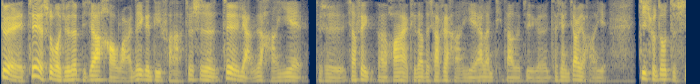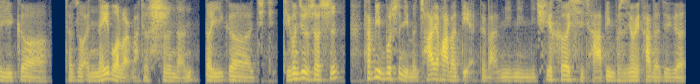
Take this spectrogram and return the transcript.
对，这也是我觉得比较好玩的一个地方啊，就是这两个行业，就是消费呃，黄海提到的消费行业，Alan 提到的这个在线教育行业，基础都只是一个。叫做 enabler 嘛，就使能的一个提提供基础设施，它并不是你们差异化的点，对吧？你你你去喝喜茶，并不是因为它的这个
